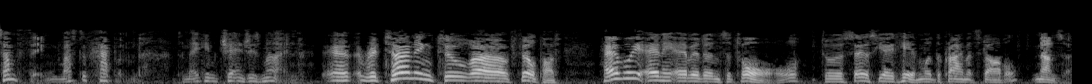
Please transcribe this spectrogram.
Something must have happened to make him change his mind. Uh, returning to uh, Philpott, have we any evidence at all to associate him with the crime at Starvel? None, sir.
